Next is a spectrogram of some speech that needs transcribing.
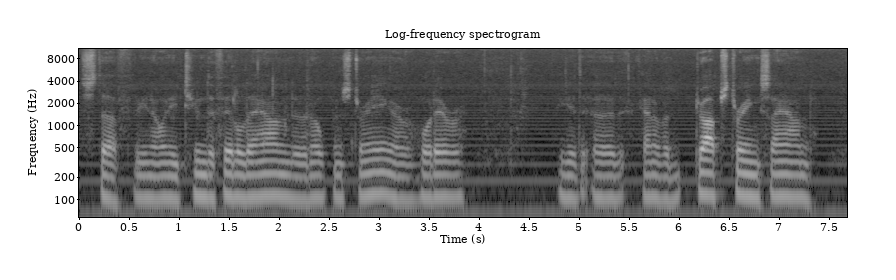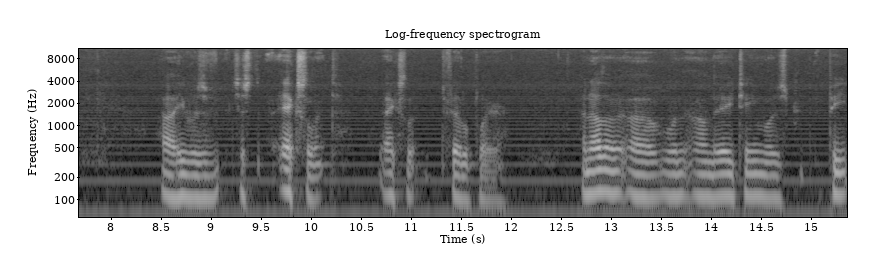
stuff, you know, and he tuned the fiddle down to an open string or whatever. You get uh, kind of a drop string sound. Uh, he was just excellent, excellent fiddle player. Another uh, on the A team was Pete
